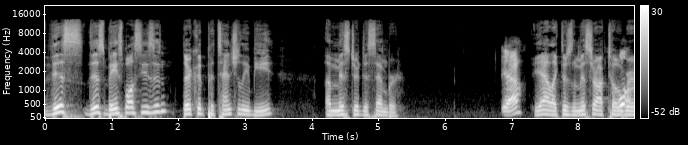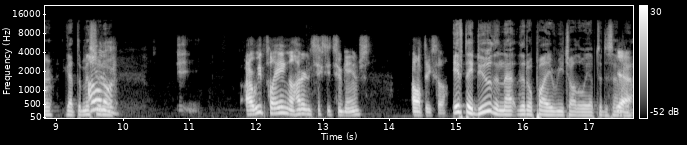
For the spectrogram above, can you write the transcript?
this this baseball season there could potentially be a Mister December? Yeah. Yeah, like there's the Mister October. Well, you got the. Mister. Are we playing 162 games? I don't think so. If they do, then that that'll probably reach all the way up to December. Yeah,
